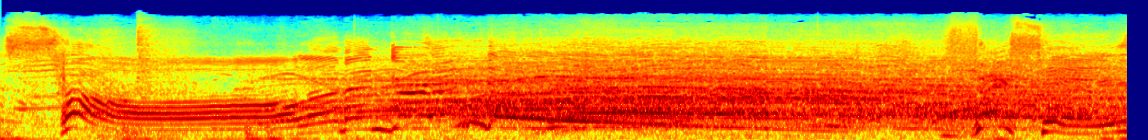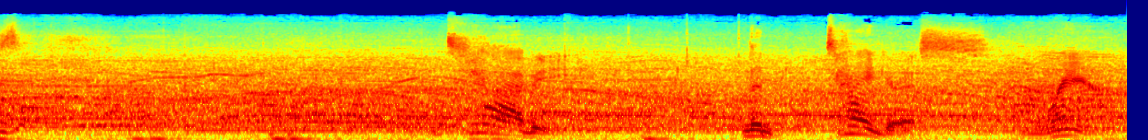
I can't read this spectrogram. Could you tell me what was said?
Solomon Grundy versus Tabby, the tigress. Meow.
